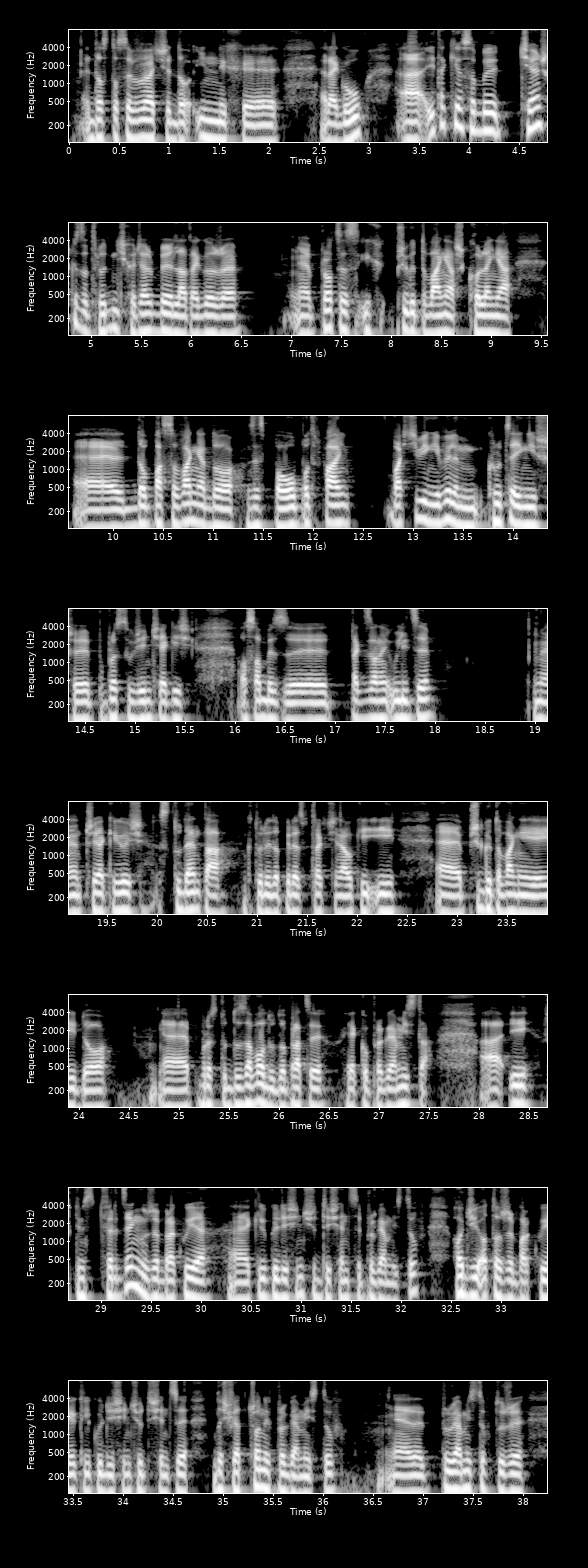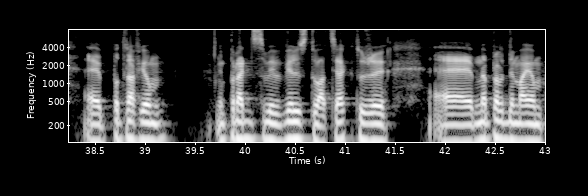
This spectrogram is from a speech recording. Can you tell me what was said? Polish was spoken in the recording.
dostosowywać się do innych reguł. I takie osoby ciężko zatrudnić, chociażby dlatego, że E, proces ich przygotowania, szkolenia, e, dopasowania do zespołu potrwa właściwie niewiele krócej niż e, po prostu wzięcie jakiejś osoby z tak zwanej ulicy, czy jakiegoś studenta, który dopiero jest w trakcie nauki i przygotowanie jej do E, po prostu do zawodu, do pracy jako programista. I w tym stwierdzeniu, że brakuje e, kilkudziesięciu tysięcy programistów, chodzi o to, że brakuje kilkudziesięciu tysięcy doświadczonych programistów, e, programistów, którzy potrafią poradzić sobie w wielu sytuacjach, którzy naprawdę mają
